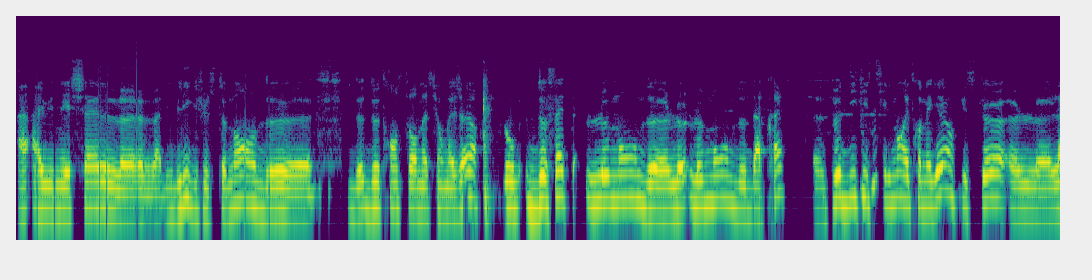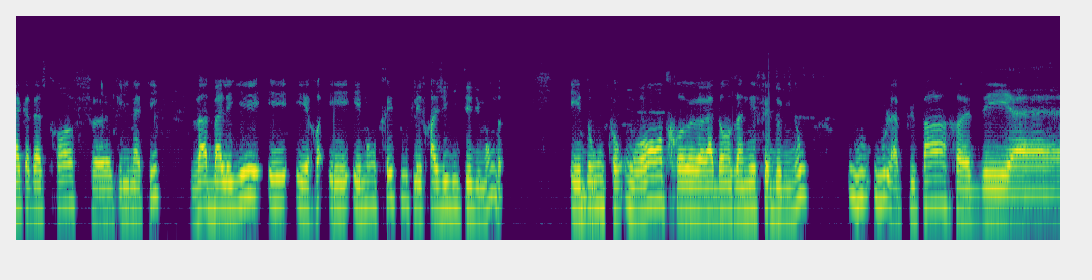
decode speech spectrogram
à, une échelle euh, biblique, justement, de, de, de, transformation majeure. Donc, de fait, le monde, le, le monde d'après, euh, peut difficilement être meilleur puisque la catastrophe climatique va balayer et, et, et, montrer toutes les fragilités du monde. Et donc, on rentre euh, dans un effet domino où, où la plupart euh, des, euh,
